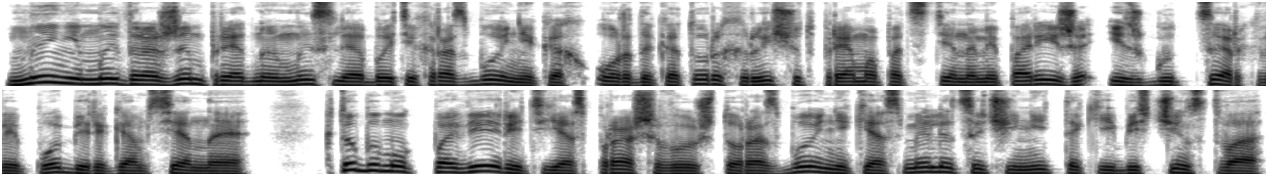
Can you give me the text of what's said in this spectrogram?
Ныне мы дрожим при одной мысли об этих разбойниках, орды которых рыщут прямо под стенами Парижа и жгут церкви по берегам Сенны. Кто бы мог поверить, я спрашиваю, что разбойники осмелятся чинить такие бесчинства?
